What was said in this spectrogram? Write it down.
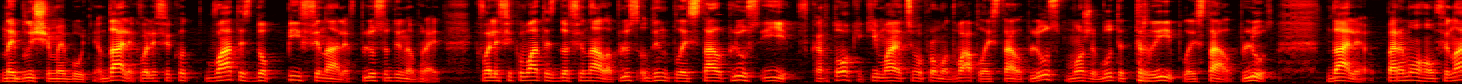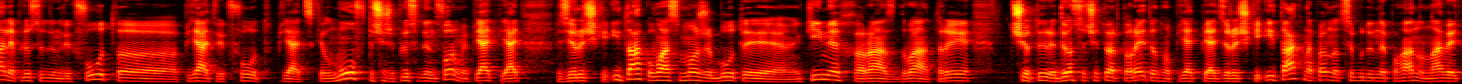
найближче майбутнє. Далі кваліфікуватись до півфіналів, плюс один апгрейд. Кваліфікуватись до фіналу, плюс один плейстайл плюс. І в карток, які мають цього промо 2 плейстайл плюс, може бути 3 плейстайл плюс. Далі перемога у фіналі, плюс один вікфут, 5 вікфут, 5 скілмув, точніше, плюс один форми, 5, 5 зірочки. І так у вас може бути кіміх, раз, два, три. 4, 94 рейтингу, 5-5 зірочки. І так, напевно, це буде непогано навіть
